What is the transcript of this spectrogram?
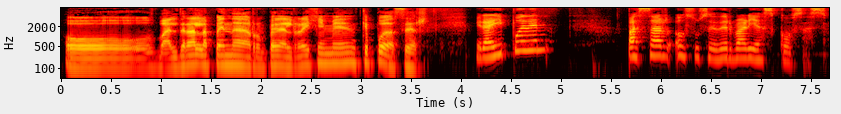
¿O valdrá la pena romper el régimen? ¿Qué puedo hacer? Mira, ahí pueden pasar o suceder varias cosas.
